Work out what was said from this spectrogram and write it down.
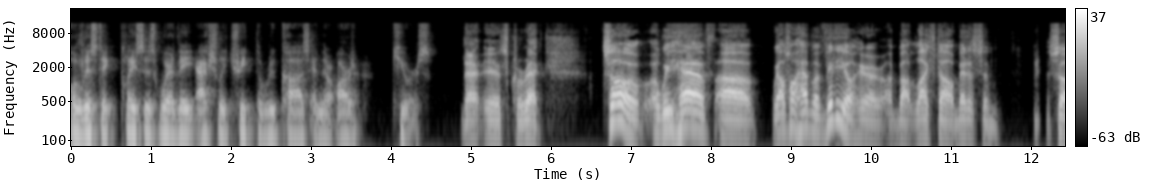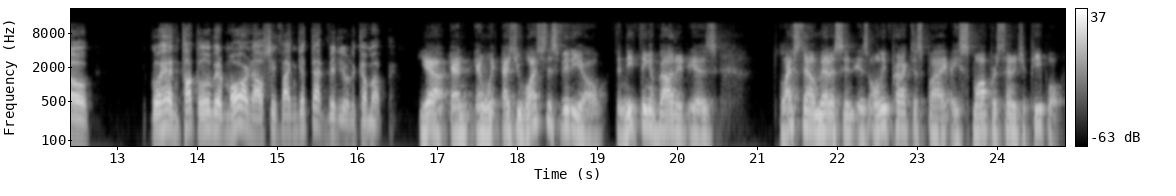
holistic places where they actually treat the root cause and there are cures. That is correct. So uh, we have uh, we also have a video here about lifestyle medicine. So go ahead and talk a little bit more, and I'll see if I can get that video to come up. Yeah, and and we, as you watch this video, the neat thing about it is lifestyle medicine is only practiced by a small percentage of people,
